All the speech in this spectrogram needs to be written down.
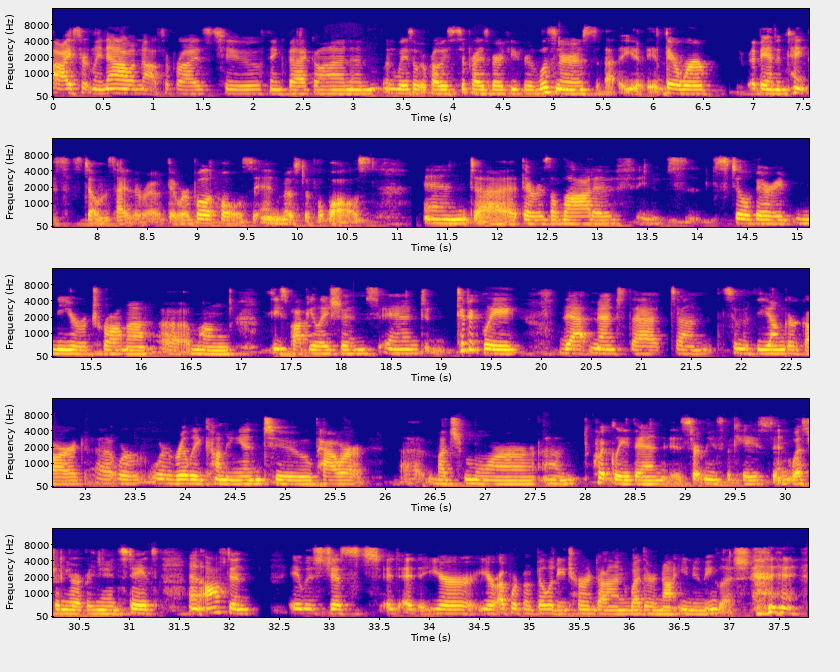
I certainly now am not surprised to think back on, and in ways that would probably surprise very few of your listeners. Uh, you know, there were abandoned tanks still on the side of the road. There were bullet holes in most of the walls, and uh, there was a lot of you know, s- still very near trauma uh, among these populations. And typically, that meant that um, some of the younger guard uh, were were really coming into power uh, much more um, quickly than certainly is the case in Western Europe and the United States. And often it was just it, it, your your upward mobility turned on whether or not you knew English,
